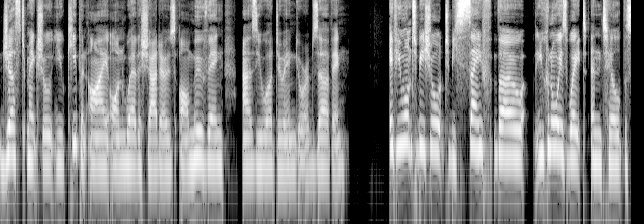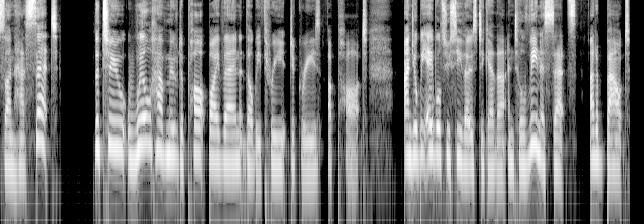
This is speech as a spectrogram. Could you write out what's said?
Just make sure you keep an eye on where the shadows are moving as you are doing your observing. If you want to be sure to be safe, though, you can always wait until the sun has set the two will have moved apart by then, they'll be three degrees apart. And you'll be able to see those together until Venus sets at about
